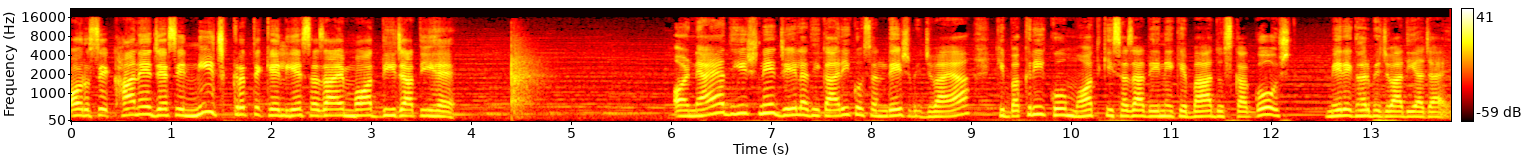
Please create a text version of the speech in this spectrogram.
और उसे खाने जैसे नीच कृत्य के लिए सजाए मौत दी जाती है। और न्यायाधीश ने जेल अधिकारी को संदेश भिजवाया कि बकरी को मौत की सजा देने के बाद उसका गोश्त मेरे घर भिजवा दिया जाए।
